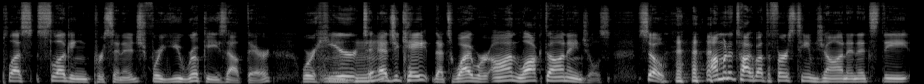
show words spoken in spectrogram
plus slugging percentage for you rookies out there. We're here mm-hmm. to educate. That's why we're on Locked On Angels. So I'm going to talk about the first team, John, and it's the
